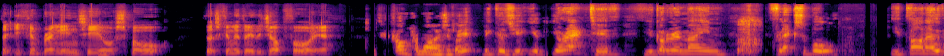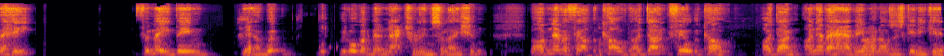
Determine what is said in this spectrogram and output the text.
that you can bring into mm. your sport that's going to do the job for you. Compromise a bit because you, you, you're active. You've got to remain flexible. You can't overheat. For me, being you know, we, we've all got a bit of natural insulation, but I've never felt the cold. I don't feel the cold. I don't. I never have, even Right. when I was a skinny kid.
